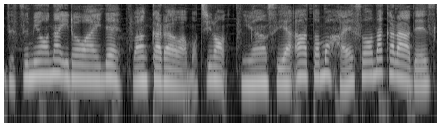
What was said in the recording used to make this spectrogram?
絶妙な色合いでワンカラーはもちろんニュアンスやアートも映えそうなカラーです。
